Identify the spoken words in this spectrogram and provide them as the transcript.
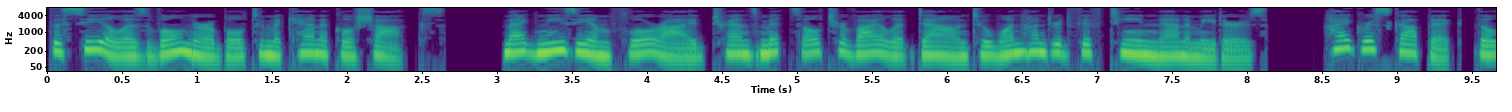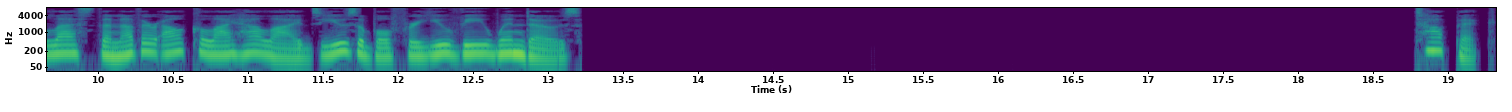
The seal is vulnerable to mechanical shocks. Magnesium fluoride transmits ultraviolet down to 115 nanometers. Hygroscopic, though less than other alkali halides usable for UV windows. Topic.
